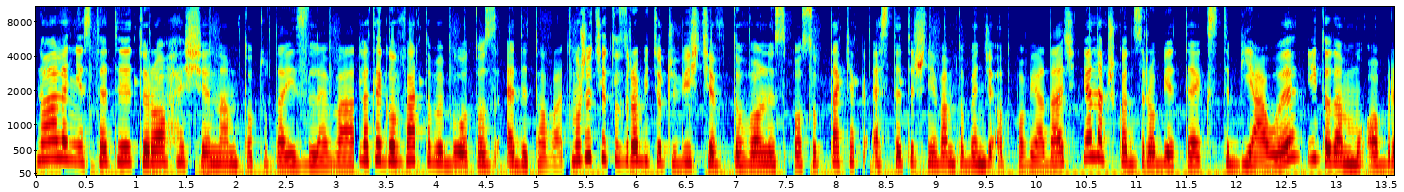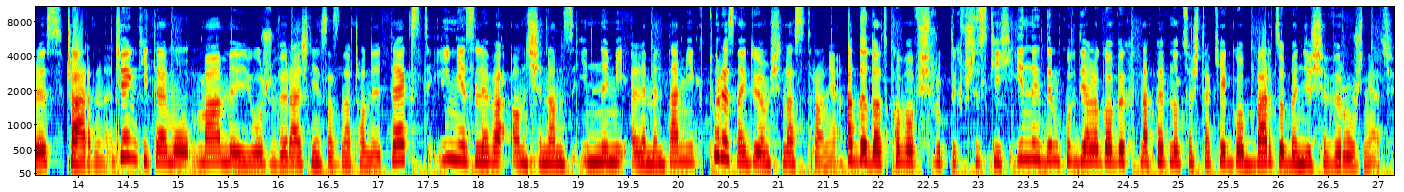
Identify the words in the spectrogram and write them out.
No ale niestety trochę się nam to tutaj zlewa, dlatego warto by było to zedytować. Możecie to zrobić oczywiście w dowolny sposób, tak jak estetycznie Wam to będzie odpowiadać. Ja na przykład zrobię tekst biały i dodam mu obrys czarny. Dzięki temu mamy już wyraźnie zaznaczony tekst i nie zlewa on się nam z innymi elementami, które znajdują się na stronie. A dodatkowo wśród tych wszystkich innych dymków dialogowych na pewno coś takiego bardzo będzie się wyróżniać.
